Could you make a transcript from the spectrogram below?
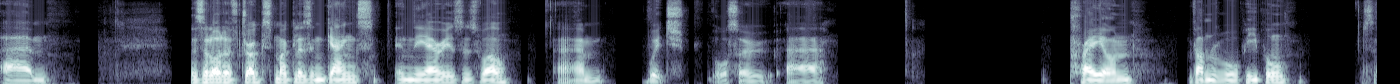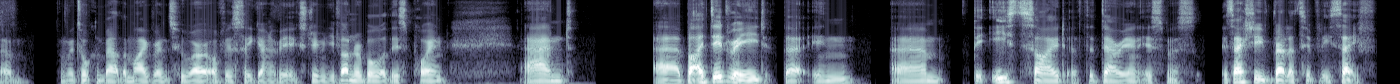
um, there's a lot of drug smugglers and gangs in the areas as well, um, which also uh, prey on vulnerable people so when we're talking about the migrants who are obviously going to be extremely vulnerable at this point, and uh, but I did read that in um, the east side of the Darien Isthmus, it's actually relatively safe,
